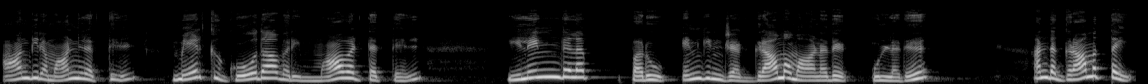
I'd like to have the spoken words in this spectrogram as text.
ஆந்திர மாநிலத்தில் மேற்கு கோதாவரி மாவட்டத்தில் இலிண்டலப்பரு என்கின்ற கிராமமானது உள்ளது. அந்த கிராமத்தை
